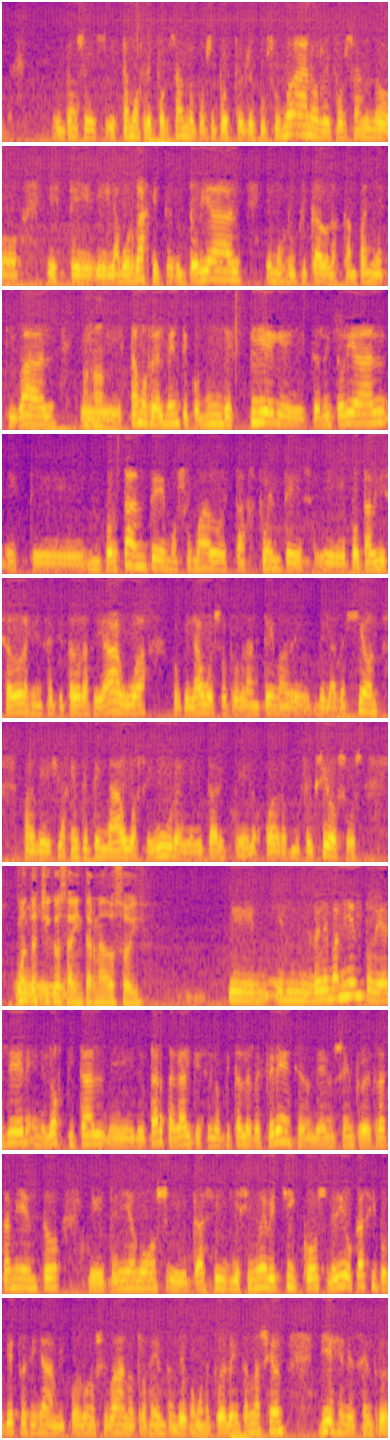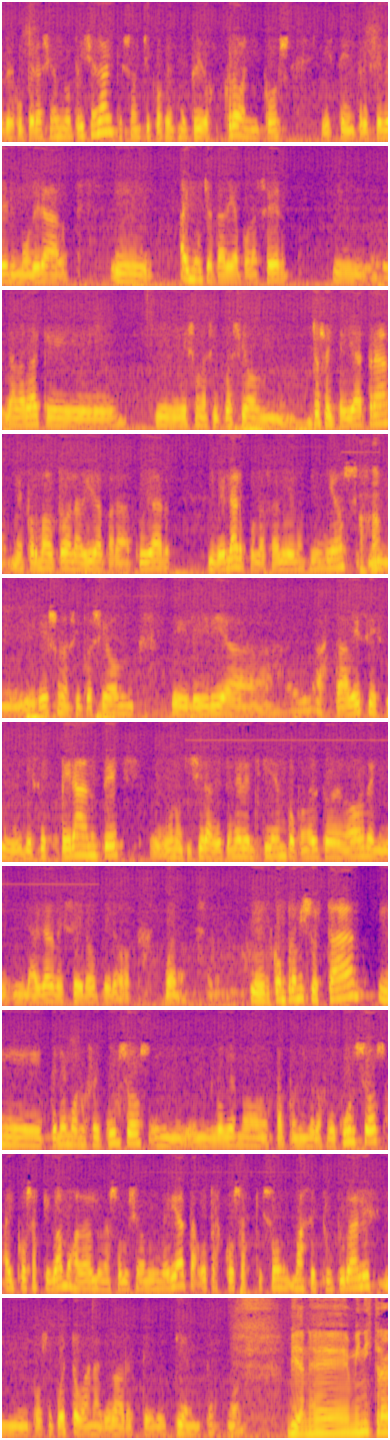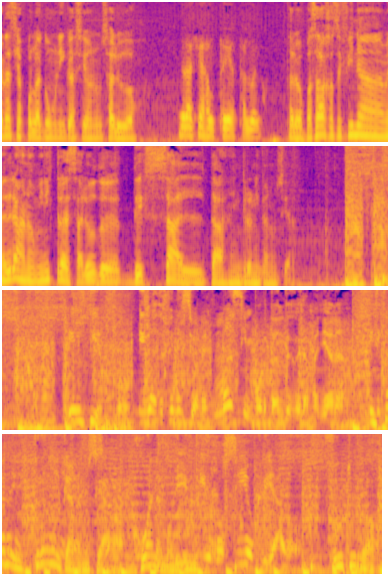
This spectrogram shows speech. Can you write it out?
Entonces estamos reforzando, por supuesto, el recurso humano, reforzando este, el abordaje territorial, hemos duplicado las campañas estival, eh, estamos realmente con un despliegue territorial este, importante, hemos sumado estas fuentes eh, potabilizadoras y ensaquetadoras de agua, porque el agua es otro gran tema de, la región, para que la gente tenga agua segura y evitar este, los cuadros infecciosos. ¿Cuántos eh, chicos hay internados hoy? El relevamiento de ayer en el hospital eh, de Tartagal, que es el hospital de referencia, donde hay un centro de tratamiento, eh, teníamos casi 19 chicos, le digo casi porque esto es dinámico, algunos se van, otros entran, veo como es esto de la internación, 10 en el centro de recuperación nutricional, que son chicos desnutridos crónicos, este, entre severo y moderado. hay mucha tarea por hacer, la verdad que es una situación, yo soy pediatra, me he formado toda la vida para cuidar y velar por la salud de los niños y es una situación, eh, le diría, hasta a veces eh, desesperante, eh, uno quisiera detener el tiempo, poner todo en orden y, y largar de cero, pero bueno, el compromiso está, eh, tenemos los recursos, el, gobierno está poniendo los recursos, hay cosas que vamos a darle una solución inmediata, otras cosas que son más estructurales y por supuesto van a llevar este tiempo. Bien, eh, ministra, gracias por la comunicación, un saludo. Gracias a usted, hasta luego. Hasta luego. Pasaba Josefina Medrano, ministra de Salud de Salta, en Crónica Anunciada. El tiempo y las definiciones más importantes de la mañana están en Crónica Anunciada. Juana Morín y Rocío Criado. Futuro.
